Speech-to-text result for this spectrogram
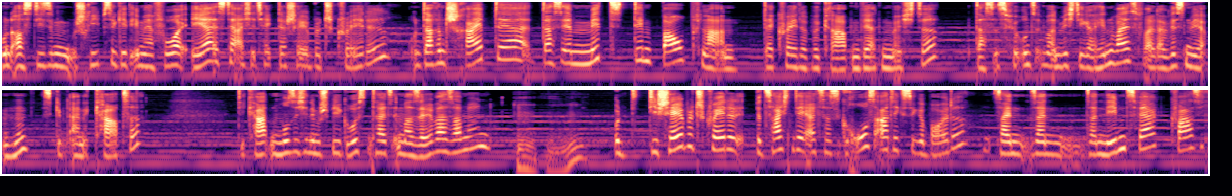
Und aus diesem Schriebsel geht eben hervor, er ist der Architekt der Shalebridge Cradle. Und darin schreibt er, dass er mit dem Bauplan der Cradle begraben werden möchte. Das ist für uns immer ein wichtiger Hinweis, weil da wissen wir, mh, es gibt eine Karte. Die Karten muss ich in dem Spiel größtenteils immer selber sammeln. Mhm. Und die Shalebridge Cradle bezeichnet er als das großartigste Gebäude, sein, sein, sein Lebenswerk quasi.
